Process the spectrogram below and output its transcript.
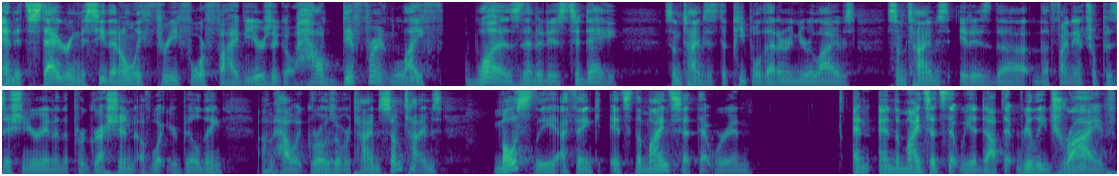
and it's staggering to see that only three, four, five years ago, how different life was than it is today. Sometimes it's the people that are in your lives. Sometimes it is the the financial position you're in and the progression of what you're building, um, how it grows over time. Sometimes, mostly, I think it's the mindset that we're in, and and the mindsets that we adopt that really drive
